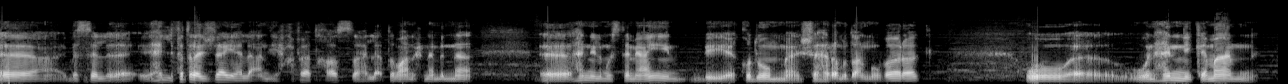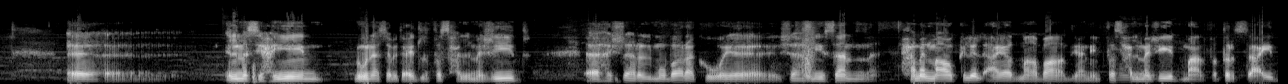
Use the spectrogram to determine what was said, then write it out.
آه بس الفترة الجاية هلا عندي حفلات خاصة. هلا طبعا إحنا بدنا آه هني المستمعين بقدوم شهر رمضان المبارك. ونهني كمان آه المسيحيين بمناسبة عيد الفصح المجيد آه، هالشهر المبارك هو شهر نيسان حمل معه كل الأعياد مع بعض يعني الفصح المجيد مع الفطر السعيد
